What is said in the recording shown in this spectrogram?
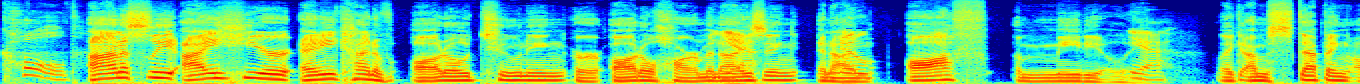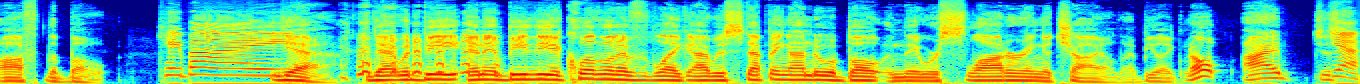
cold. Honestly, I hear any kind of auto tuning or auto harmonizing and I'm off immediately. Yeah. Like I'm stepping off the boat. Okay, bye. Yeah. That would be, and it'd be the equivalent of like I was stepping onto a boat and they were slaughtering a child. I'd be like, nope, I just, Yeah.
